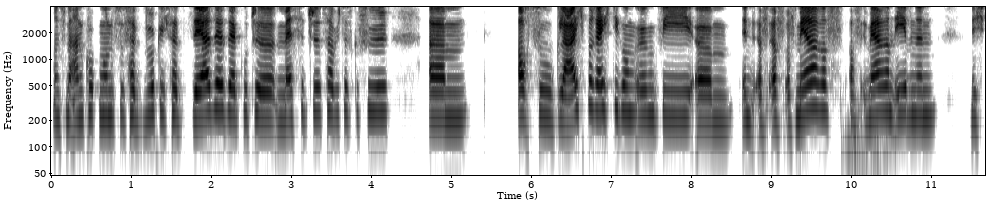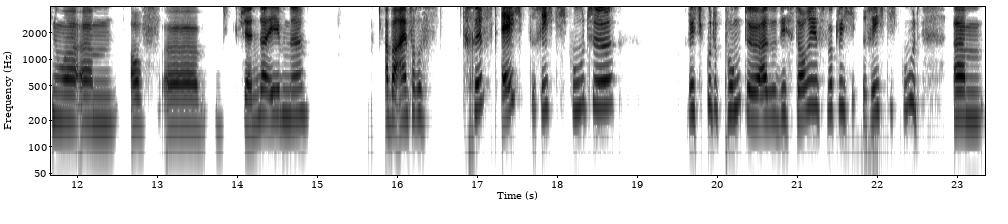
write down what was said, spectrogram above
und es mir angucken. Und es ist halt wirklich, es hat sehr, sehr, sehr gute Messages, habe ich das Gefühl. Ähm, auch zu Gleichberechtigung irgendwie ähm, in, auf, auf, auf mehrere auf mehreren Ebenen, nicht nur ähm, auf äh, Gender-Ebene, aber einfach es trifft echt richtig gute richtig gute Punkte. Also die Story ist wirklich richtig gut. Ähm,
